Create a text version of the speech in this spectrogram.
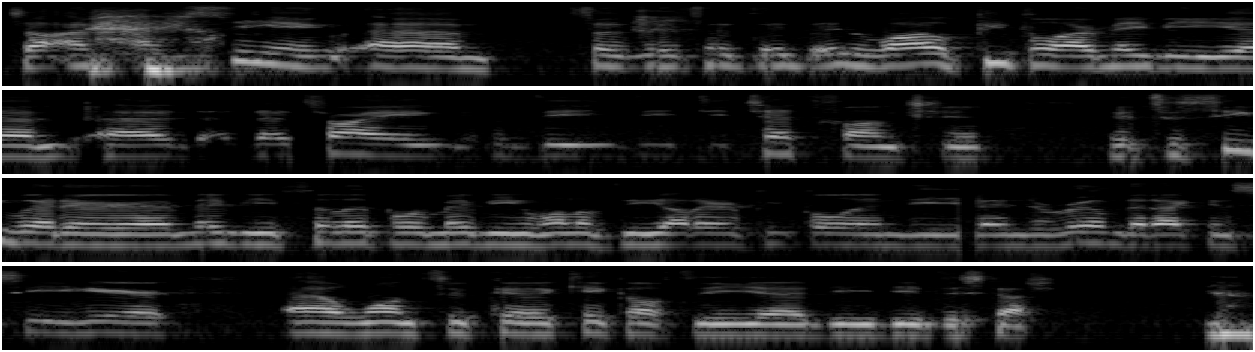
So I'm, I'm seeing um, so while people are maybe um, uh, trying the, the, the, chat function to see whether uh, maybe Philip or maybe one of the other people in the in the room that I can see here uh, want to kick off the, uh, the, the discussion. Yeah.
